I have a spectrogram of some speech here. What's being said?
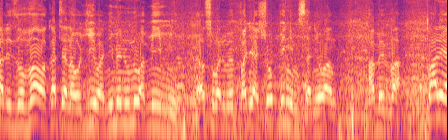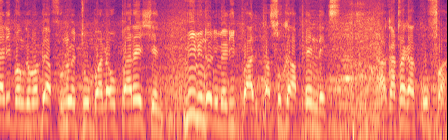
alizovaa wakati anaojiwa nimenunua mimi, nasema nimemfanyia shopping msanii wangu amevaa pale alipo, ungemwambia afunue tumbo, ana operation, mimi ndo nimelipa. Alipasuka appendix akataka kufa,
